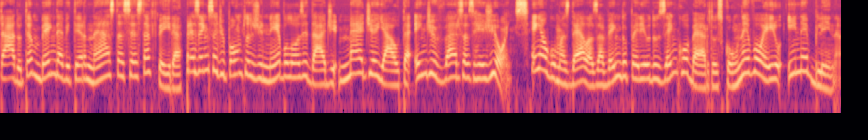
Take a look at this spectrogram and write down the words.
estado também deve ter nesta sexta-feira presença de pontos de nebulosidade média e alta em diversas regiões, em algumas delas havendo períodos encobertos com nevoeiro e neblina.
